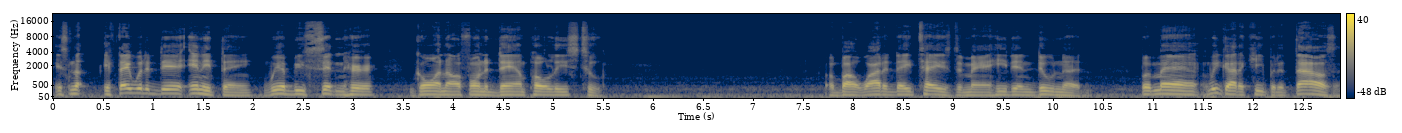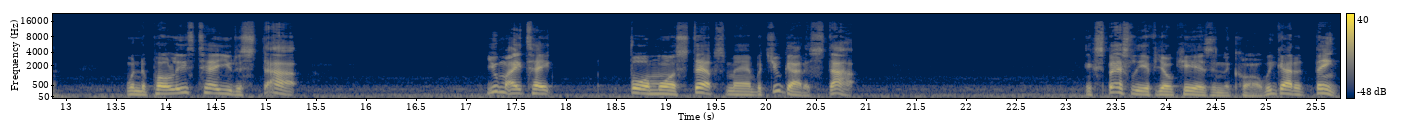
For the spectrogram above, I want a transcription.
it's not if they would have did anything, we'd be sitting here going off on the damn police too. About why did they tase the man? He didn't do nothing. But man, we gotta keep it a thousand. When the police tell you to stop, you might take four more steps, man, but you got to stop. Especially if your kid's in the car. We got to think.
